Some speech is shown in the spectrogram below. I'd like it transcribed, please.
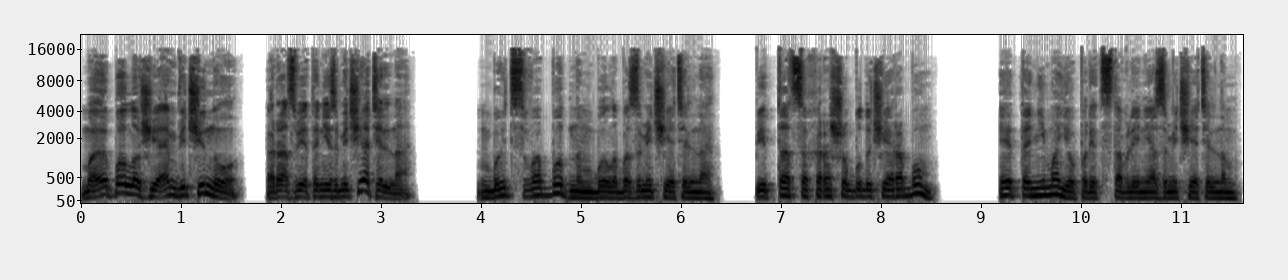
мы получаем ветчину. Разве это не замечательно?» «Быть свободным было бы замечательно. Питаться хорошо, будучи рабом? Это не мое представление о замечательном».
